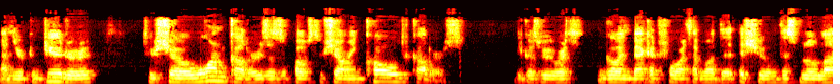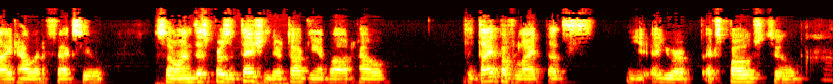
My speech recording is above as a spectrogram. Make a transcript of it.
and your computer to show warm colors as opposed to showing cold colors. Because we were going back and forth about the issue of this blue light, how it affects you. So in this presentation, they're talking about how the type of light that's you- you're exposed to uh-huh.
